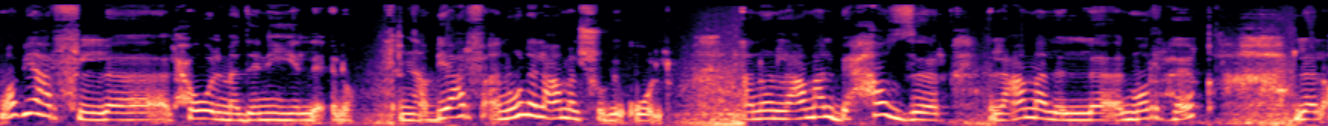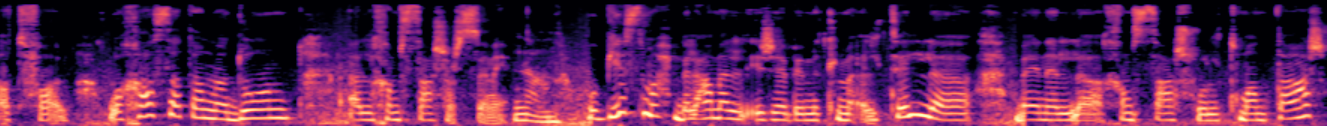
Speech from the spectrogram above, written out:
ما بيعرف الحقوق المدنية اللي له نعم. ما بيعرف قانون العمل شو بيقول قانون العمل بحذر العمل المرهق للأطفال وخاصة ما دون ال 15 سنة نعم. وبيسمح بالعمل الإيجابي مثل ما قلت بين ال 15 وال 18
